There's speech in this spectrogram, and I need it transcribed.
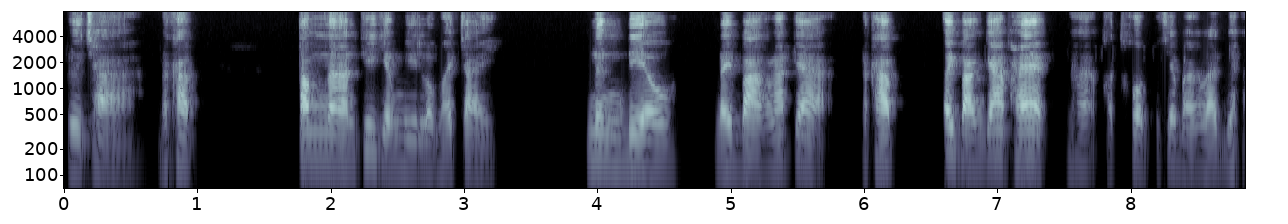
หรือชานะครับตำนานที่ยังมีลมหายใจหนึ่งเดียวในบางรัดย่านะครับไอ้ยบางย่าแพรกนะฮะขอโทษไม่ใช่บางรัดย่า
